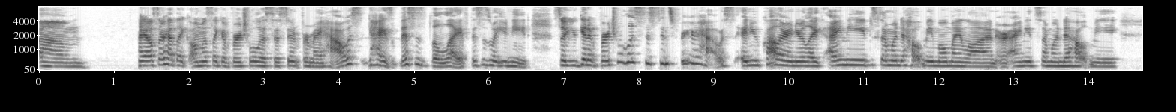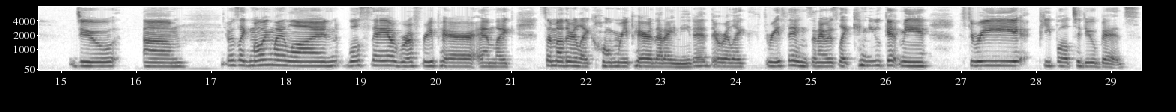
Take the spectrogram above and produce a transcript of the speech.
um I also had like almost like a virtual assistant for my house. Guys, this is the life. This is what you need. So you get a virtual assistant for your house and you call her and you're like, I need someone to help me mow my lawn or I need someone to help me do um it was like mowing my lawn, we'll say a roof repair and like some other like home repair that I needed. There were like three things and I was like, "Can you get me three people to do bids?"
